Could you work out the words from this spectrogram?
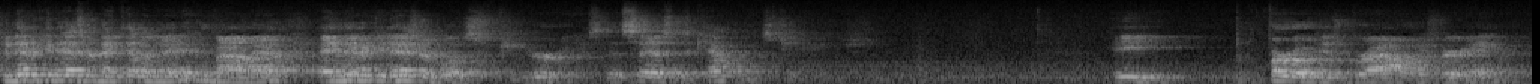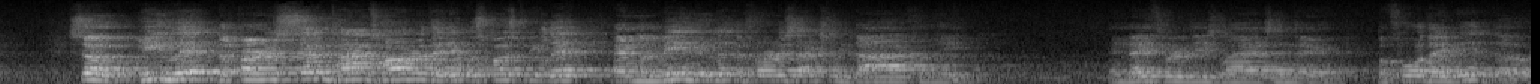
to Nebuchadnezzar and they tell him they didn't bow down. And Nebuchadnezzar was furious. It says his countenance changed. He furrowed his brow and he's very angry. So he lit the furnace seven times hotter than it was supposed to be lit, and the men who lit the furnace actually died from heat. And they threw these lads in there. Before they did, though,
